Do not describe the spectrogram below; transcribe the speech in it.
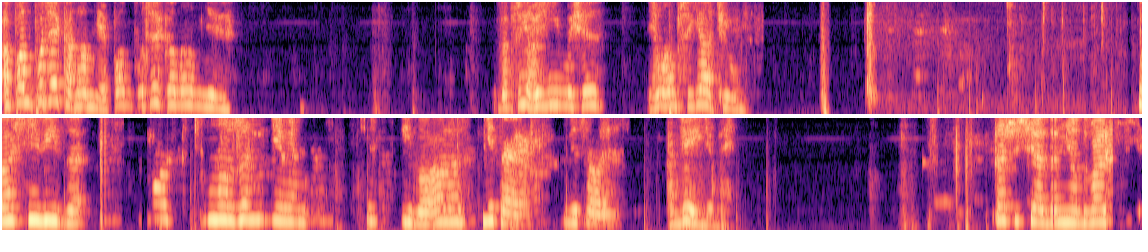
A pan poczeka na mnie, pan poczeka na mnie. Zaprzyjaźnijmy się. Nie mam przyjaciół. Właśnie widzę. Mo- Może, nie wiem, piwo, ale nie teraz, wieczorem. A gdzie idziemy? Proszę się ode mnie odwalić.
